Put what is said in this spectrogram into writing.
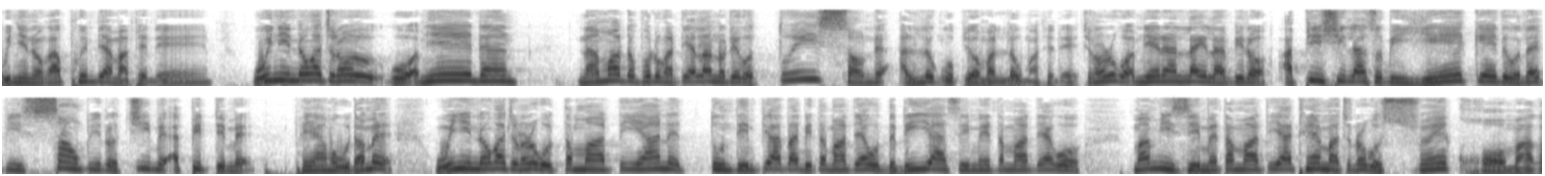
ဝိညာဉ်တော်ကဖွင့်ပြမှာဖြစ်တယ်ဝိညာဉ်တော်ကကျွန်တော်တို့ကိုအမြဲတမ်း နာမတော်ဘုရားကတရားလာတော်တဲ့ကိုသွေးဆောင်တဲ့အလုပ်ကိုပြောမှလုပ်မှာဖြစ်တယ်ကျွန်တော်တို့ကအမြဲတမ်းလိုက်လာပြီးတော့အပြစ်ရှိလားဆိုပြီးရဲကဲတို့လိုက်ပြီးစောင့်ပြီးတော့ကြည့်မဲ့အပြစ်တင်မဲ့ဖရားမဟုတ်ဘူးဒါပေမဲ့ဝိညာဉ်တော်ကကျွန်တော်တို့ကိုတမန်တရားနဲ့တုန်တင်ပြတာပြီးတမန်တရားကိုတတိယစေမယ်တမန်တရားကိုမမိစေမယ်တမန်တရားထဲမှာကျွန်တော်တို့ကိုဆွဲခေါ်မှာက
